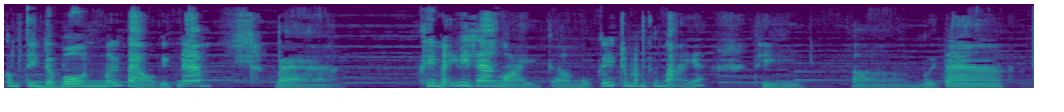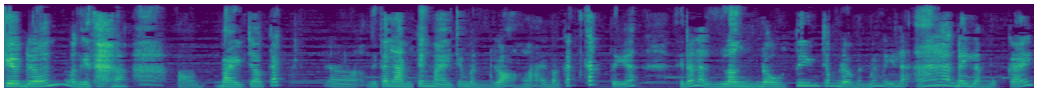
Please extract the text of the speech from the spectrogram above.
công ty The Bone mới vào Việt Nam. Và khi mà Yến đi ra ngoài uh, một cái trung tâm thương mại á thì uh, người ta kêu đến và người ta uh, bày cho cách uh, người ta làm chân mày cho mình gọn lại bằng cách cắt tỉa. Thì đó là lần đầu tiên trong đời mình mới nghĩ là à đây là một cái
